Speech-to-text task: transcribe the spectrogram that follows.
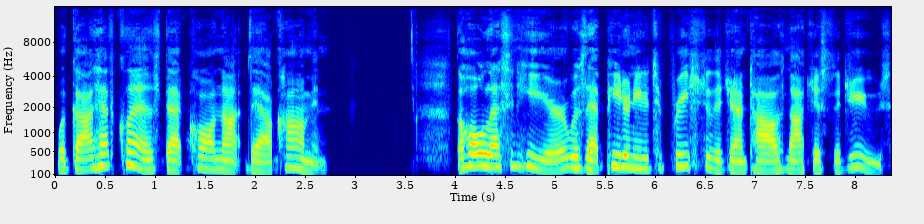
what God hath cleansed, that call not thou common. The whole lesson here was that Peter needed to preach to the Gentiles, not just the Jews.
